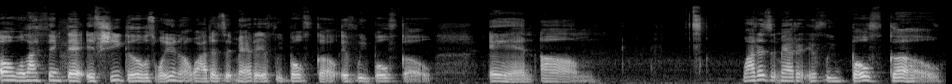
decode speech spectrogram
Oh, well, I think that if she goes, well, you know, why does it matter if we both go? If we both go, and um, why does it matter if we both go?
